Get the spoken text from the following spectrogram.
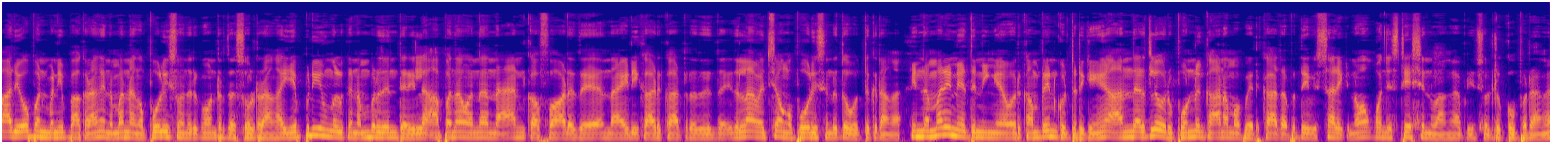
பாதி ஓப்பன் பண்ணி பார்க்குறாங்க இந்த மாதிரி நாங்கள் போலீஸ் வந்திருக்கோன்றத சொல்கிறாங்க எப்படி உங்களுக்கு நம்புறதுன்னு தெரியல. அப்போ தான் வந்து அந்த ஹேண்ட் கஃப் ஆடுது அந்த ஐடி கார்டு காட்டுறது இது இதெல்லாம் வச்சு அவங்க போலீஸ்ன்றது ஒத்துக்கிறாங்க. இந்த மாதிரி நேற்று நீங்கள் ஒரு கம்ப்ளைண்ட் கொடுத்துருக்கீங்க. அந்த இடத்துல ஒரு பொண்ணு காணாமல் போயிருக்கா? அதை பற்றி விசாரிக்கணும். கொஞ்சம் ஸ்டேஷன் வாங்க அப்படின்னு சொல்லிட்டு கூப்பிட்றாங்க.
